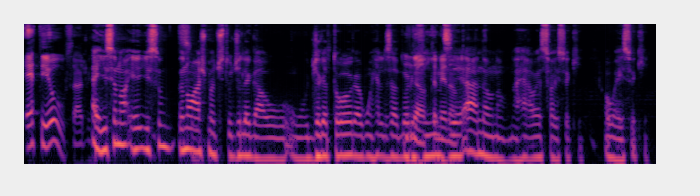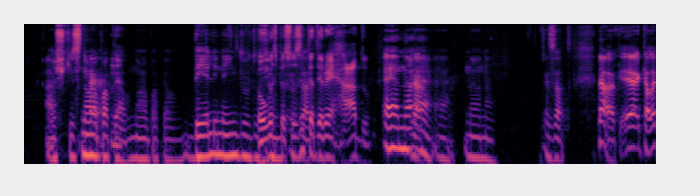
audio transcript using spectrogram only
é teu, sabe? É, isso eu não, isso eu não acho uma atitude legal. O, o diretor, algum realizador Não, vir e dizer, ah, não, não, na real é só isso aqui. Ou é isso aqui. Acho que isso não é, É, o papel, não. é o papel dele nem do, do Ou filme. as pessoas Exato. entenderam errado. É, não, Não. é, é, não, não. Exato. Não, é aquela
